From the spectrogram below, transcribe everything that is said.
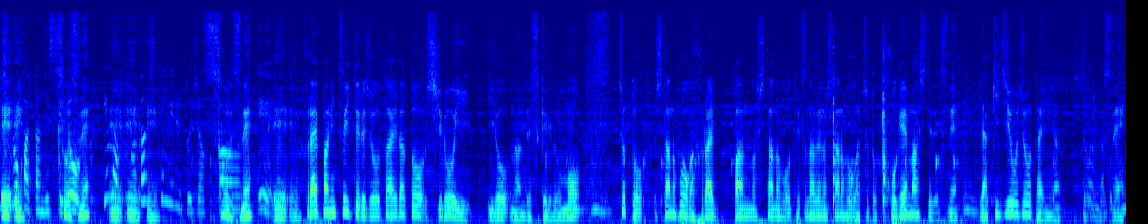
白かったんですけど、ええそうですね。今ええ剥がしてみると若干、そうですね、ええフライパンについてる状態だと白い色なんですけれども、ちょっと下の方がフライパンの下の方鉄鍋の下の方がちょっと焦げましてですね、ええ焼き塩状態になっておりますね。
